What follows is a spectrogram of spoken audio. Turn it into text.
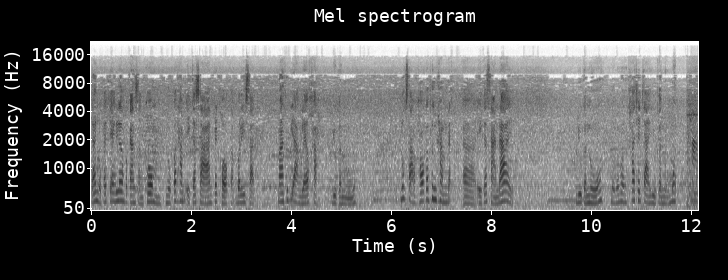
แล้วหนูก็แจ้งเรื่องประกันสังคม หนูก็ทำเอกสารไปขอกับบริษัทมาทุกอย่างแล้วค่ะ อยู่กับหนู ลูกสาวเขาก็เพิ่งทำเอ่อเอกสารได้ อยู่กับหนู หนูเป็นคนค่าใช้จ่ายอยู่กับหนูหมดทาง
